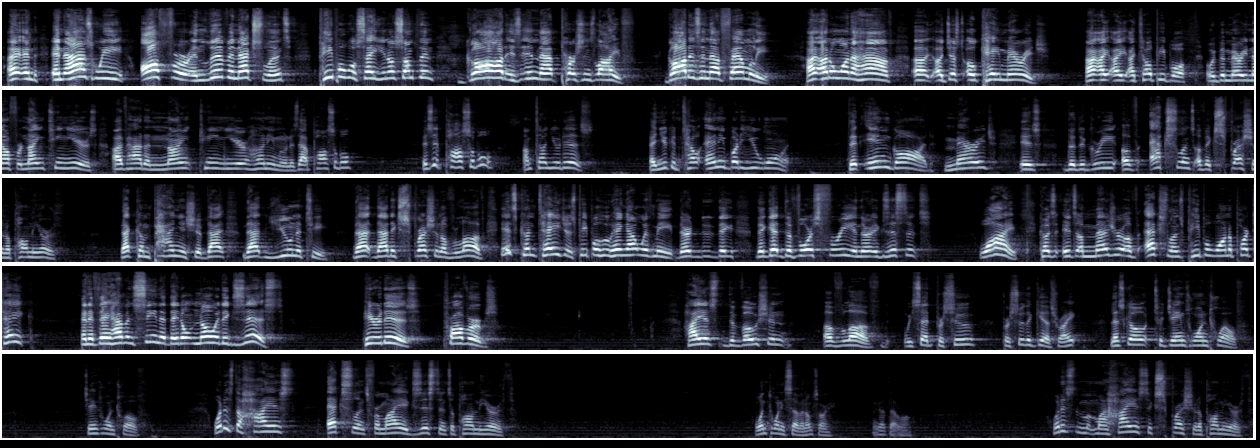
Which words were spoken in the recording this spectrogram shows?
And, and as we offer and live in excellence, people will say, you know something? God is in that person's life. God is in that family. I, I don't want to have a, a, just okay marriage. I, I, I tell people, we've been married now for 19 years. I've had a 19 year honeymoon. Is that possible? Is it possible? I'm telling you it is. And you can tell anybody you want that in God, marriage is the degree of excellence of expression upon the earth. That companionship, that, that unity, that, that expression of love. It's contagious. People who hang out with me, they they, get divorce free in their existence. Why? Because it's a measure of excellence people want to partake. And if they haven't seen it, they don't know it exists. Here it is Proverbs. Highest devotion of love. We said pursue, pursue the gifts, right? Let's go to James 1:12. James 1:12. What is the highest excellence for my existence upon the earth? 127, I'm sorry. I got that wrong. What is the, my highest expression upon the earth?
